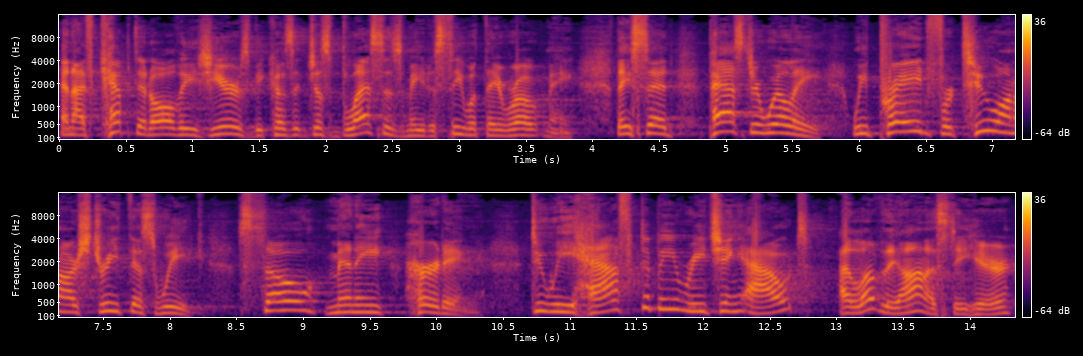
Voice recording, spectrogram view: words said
and I've kept it all these years because it just blesses me to see what they wrote me. They said, Pastor Willie, we prayed for two on our street this week. So many hurting. Do we have to be reaching out? I love the honesty here.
